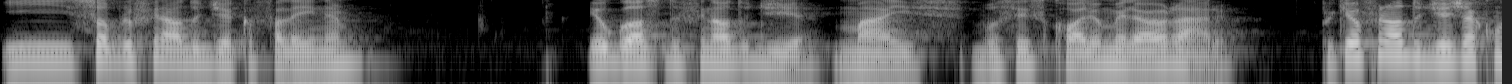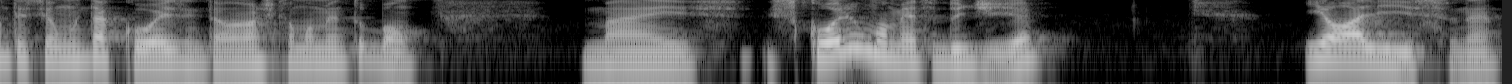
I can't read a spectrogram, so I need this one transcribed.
E sobre o final do dia que eu falei, né? Eu gosto do final do dia, mas você escolhe o melhor horário. Porque o final do dia já aconteceu muita coisa, então eu acho que é um momento bom. Mas escolha um momento do dia e olhe isso, né?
